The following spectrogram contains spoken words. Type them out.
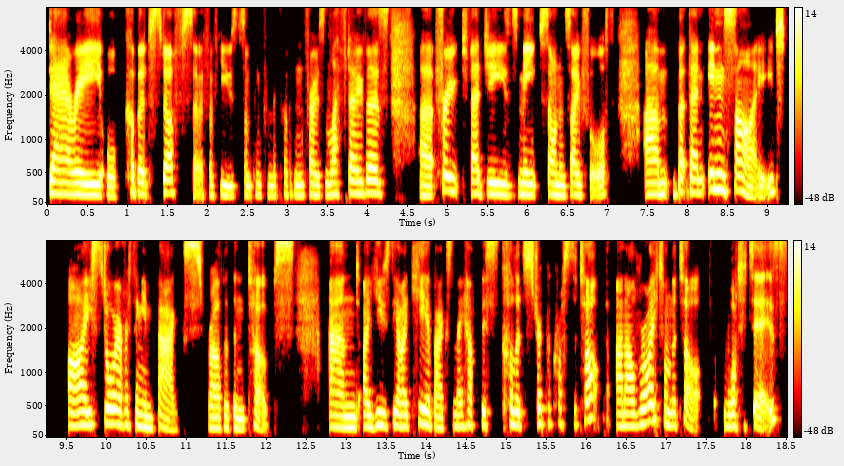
dairy or cupboard stuff. So if I've used something from the cupboard and frozen leftovers, uh, fruit, veggies, meat, so on and so forth. Um, but then inside I store everything in bags rather than tubs. And I use the IKEA bags, and they have this coloured strip across the top. And I'll write on the top what it is.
